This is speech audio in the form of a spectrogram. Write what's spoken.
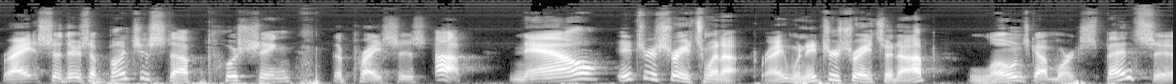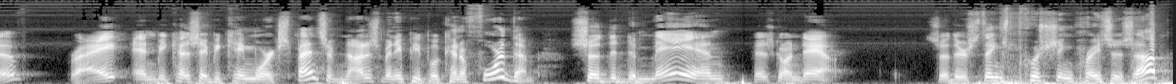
right? So there's a bunch of stuff pushing the prices up. Now, interest rates went up, right? When interest rates went up, loans got more expensive, right? And because they became more expensive, not as many people can afford them. So the demand has gone down. So there's things pushing prices up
